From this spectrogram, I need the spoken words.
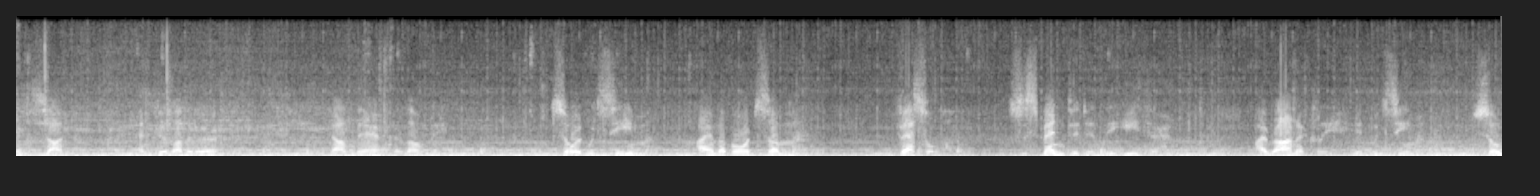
and the sun, and beloved Earth. Down there, below me. So it would seem I am aboard some vessel, suspended in the ether. Ironically, it would seem so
